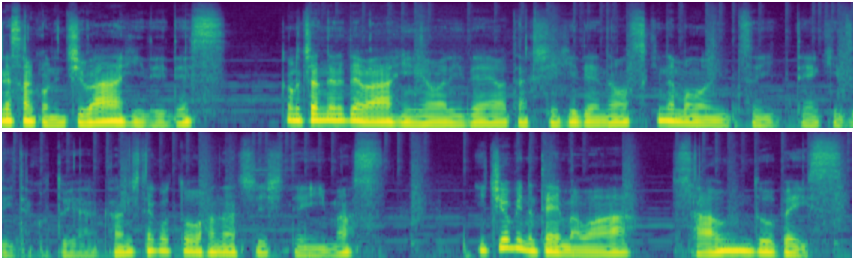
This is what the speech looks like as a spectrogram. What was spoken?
皆さんこんにちは、ヒデです。このチャンネルでは日替わりで私ヒデの好きなものについて気づいたことや感じたことをお話ししています。日曜日のテーマはサウンドベース。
